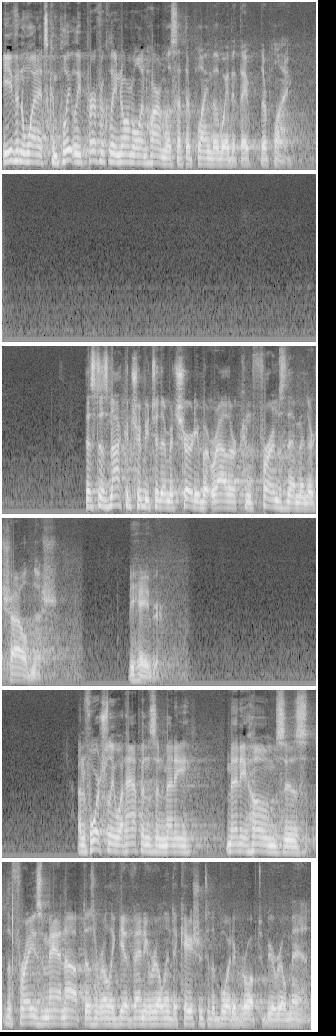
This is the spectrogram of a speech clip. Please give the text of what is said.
Even when it's completely, perfectly normal and harmless that they're playing the way that they, they're playing. This does not contribute to their maturity, but rather confirms them in their childish behavior. Unfortunately, what happens in many many homes is the phrase man up doesn't really give any real indication to the boy to grow up to be a real man.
